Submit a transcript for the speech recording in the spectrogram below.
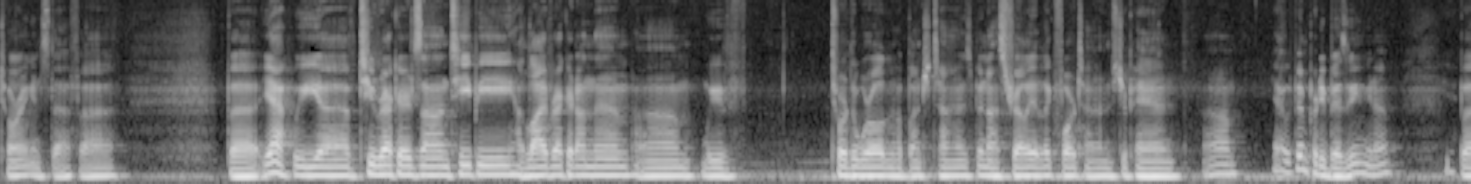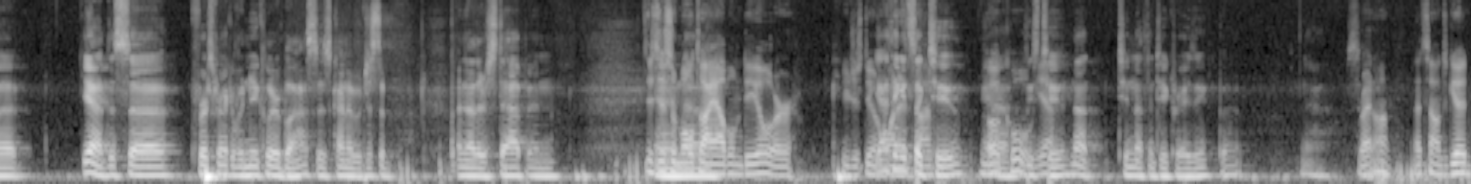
touring and stuff. Uh, but yeah, we uh, have two records on Tee Pee, a live record on them. Um, we've toured the world a bunch of times, been to Australia like four times, Japan. Um, yeah, we've been pretty busy, you know. But yeah, this uh, first record with Nuclear Blast is kind of just a, another step. And Is this a uh, multi album deal or you just doing? yeah, I think it's a like time? two. Oh, cool, At least yeah. two. Not two, nothing too crazy, but yeah. So- Right on. That sounds good.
